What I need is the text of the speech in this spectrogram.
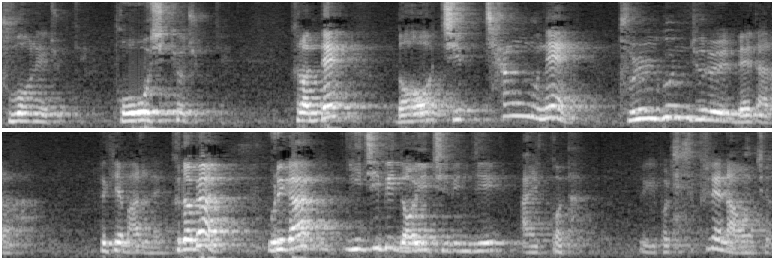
구원해 줄게. 보호시켜 줄게. 그런데 너 집 창문에 붉은 줄을 매달아. 그렇게 말을 해. 그러면 우리가 이 집이 너희 집인지 알 거다. 여기 벌써 스크린에 나오죠.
